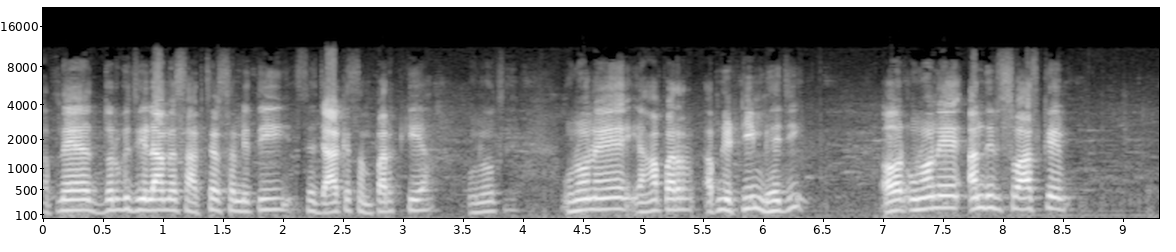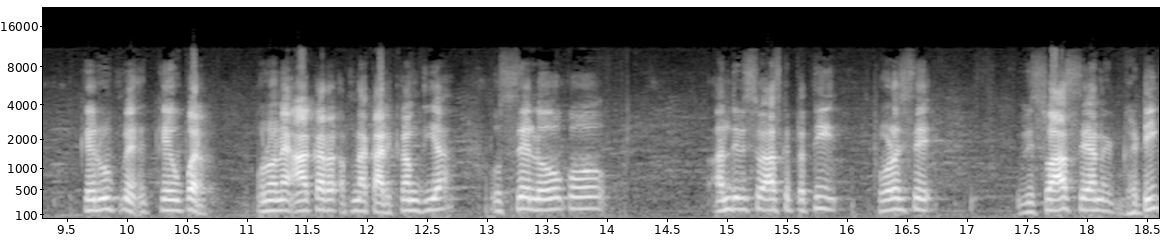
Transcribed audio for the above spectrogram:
अपने दुर्ग जिला में साक्षर समिति से जाके संपर्क किया उन्होंने। उन्होंने यहाँ पर अपनी टीम भेजी और उन्होंने अंधविश्वास के के रूप में, के ऊपर उन्होंने आकर अपना कार्यक्रम दिया। उससे लोगों को अंधविश्वास के प्रति थोड़े से विश्वास यानी घटी।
